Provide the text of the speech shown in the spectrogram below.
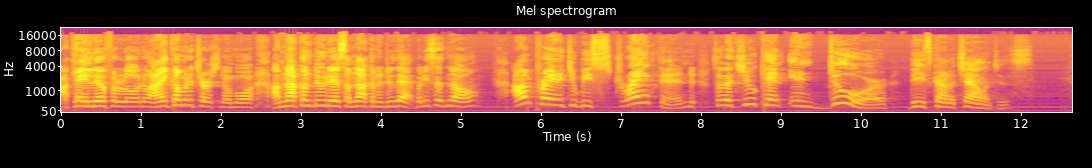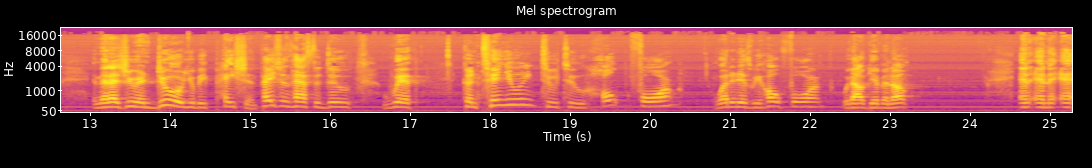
I can't live for the Lord. No, I ain't coming to church no more. I'm not going to do this. I'm not going to do that. But he says, no. I'm praying that you be strengthened so that you can endure these kind of challenges. And that as you endure, you be patient. Patience has to do with continuing to, to hope for what it is we hope for without giving up and, and, and,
